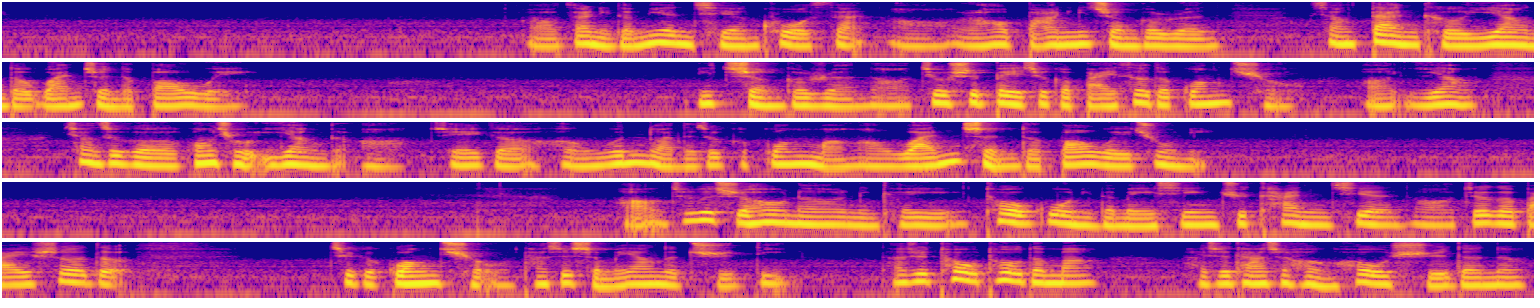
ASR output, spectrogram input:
啊，在你的面前扩散啊，然后把你整个人像蛋壳一样的完整的包围，你整个人啊，就是被这个白色的光球。啊，一样，像这个光球一样的啊，这个很温暖的这个光芒啊，完整的包围住你。好，这个时候呢，你可以透过你的眉心去看见啊，这个白色的这个光球，它是什么样的质地？它是透透的吗？还是它是很厚实的呢？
